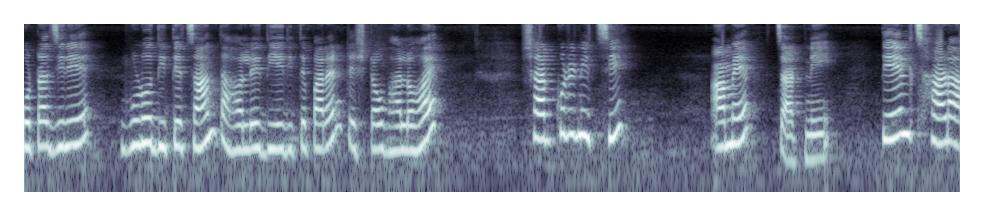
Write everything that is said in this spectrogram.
গোটা জিরে গুঁড়ো দিতে চান, তাহলে দিয়ে দিতে পারেন, টেস্টটাও ভালো হয়। সার্ভ করে নিচ্ছি। আমের চাটনি। তেল ছাড়া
